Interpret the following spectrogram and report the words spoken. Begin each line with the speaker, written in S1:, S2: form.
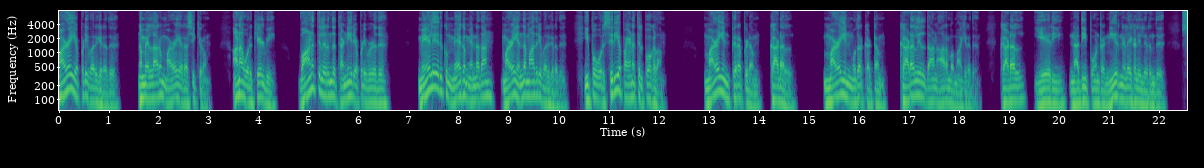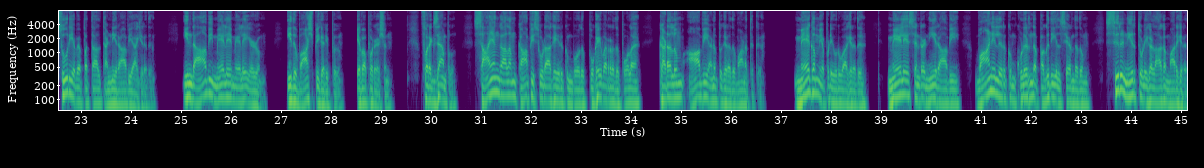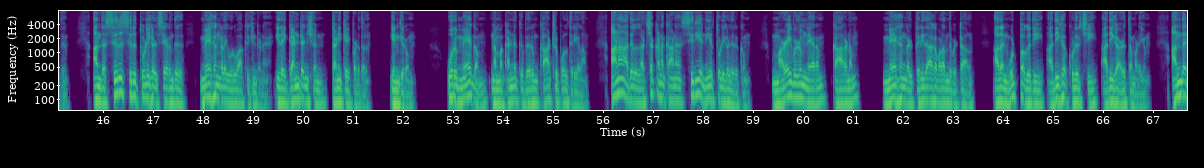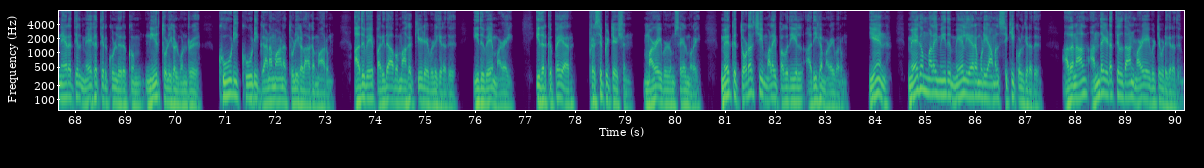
S1: மழை எப்படி வருகிறது? நம்ம எல்லாரும் மழையை ரசிக்கிறோம். ஆனா ஒரு கேள்வி. வானத்திலிருந்து தண்ணீர் எப்படி விழுது? மேலே இருக்கும் மேகம் என்னதான்? மழை எந்த மாதிரி வருகிறது? இப்போ ஒரு சிறிய பயணத்தில் போகலாம். மழையின் பிறப்பிடம் கடல். மழையின் முதற்கட்டம் கடலில் தான் ஆரம்பமாகிறது. கடல் ஏரி நதி போன்ற நீர்நிலைகளில் இருந்து சூரிய வெப்பத்தால் தண்ணீர் ஆவியாகிறது. இந்த ஆவி மேலே மேலே எழும். இது வாஷ்பீகரிப்பு எவபொரேஷன் ஃபார் எக்ஸாம்பிள் சாயங்காலம் காபி சூடாக இருக்கும்போது புகை வர்றது போல கடலும் ஆவி அனுப்புகிறது வானத்துக்கு. மேகம் எப்படி உருவாகிறது? மேலே சென்ற நீர் ஆவி வானில் இருக்கும் குளிர்ந்த பகுதியில் சேர்ந்ததும் சிறு நீர்த்துளிகளாக மாறுகிறது. அந்த சிறு சிறு துளிகள் சேர்ந்து மேகங்களை உருவாக்குகின்றன. இதை கண்டென்ஷன் தணிக்கைப்படுதல் என்கிறோம். ஒரு மேகம் நம்ம கண்ணுக்கு வெறும் காற்று போல் தெரியலாம். ஆனா அதில் லட்சக்கணக்கான சிறிய நீர்த்துளிகள் இருக்கும். மழை விழும் நேரம் காரணம் மேகங்கள் பெரிதாக வளர்ந்துவிட்டால் அதன் உட்பகுதி அதிக குளிர்ச்சி அதிக அழுத்தமடையும். அந்த நேரத்தில் மேகத்திற்குள் இருக்கும் நீர்த்துளிகள் ஒன்று கூடி கூடி கனமான துளிகளாக மாறும். அதுவே பரிதாபமாக கீழே விழுகிறது. இதுவே மழை. இதற்கு பெயர் பிரசிபிட்டேஷன் மழை விழும் செயல்முறை. மேற்கு தொடர்ச்சி மலை பகுதியில் அதிக மழை வரும். ஏன்? மேகம் மலை மீது மேல் ஏற முடியாமல் சிக்கிக் கொள்கிறது அதனால் அந்த இடத்தில்தான் மழையை விட்டுவிடுகிறது.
